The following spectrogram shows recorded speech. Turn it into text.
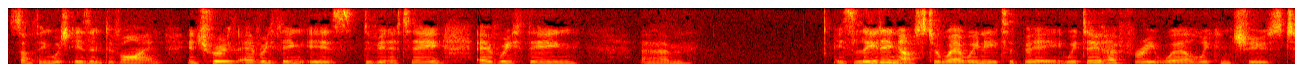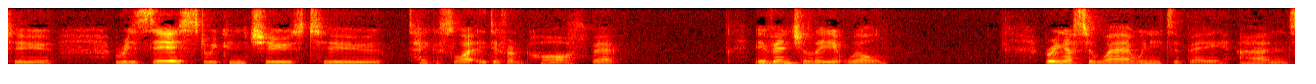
something which isn't divine. In truth, everything is divinity. Everything. Um, is leading us to where we need to be. We do have free will. We can choose to resist. We can choose to take a slightly different path, but eventually it will bring us to where we need to be. And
